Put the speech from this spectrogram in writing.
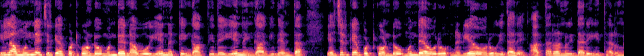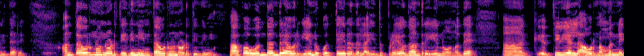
ಇಲ್ಲ, ಮುನ್ನೆಚ್ಚರಿಕೆ ಪಟ್ಕೊಂಡು ಮುಂದೆ ನಾವು ಏನಕ್ಕೆ ಹಿಂಗಾಗ್ತಿದೆ, ಏನು ಹಿಂಗಾಗಿದೆ ಅಂತ ಎಚ್ಚರಿಕೆ ಪಟ್ಕೊಂಡು ಮುಂದೆ ಅವರು ನಡೆಯೋವರು ಇದ್ದಾರೆ. ಆ ಥರನೂ ಇದ್ದಾರೆ, ಈ ಥರನೂ ಇದ್ದಾರೆ. ಅಂಥವ್ರನ್ನೂ ನೋಡ್ತಿದ್ದೀನಿ, ಇಂಥವ್ರನ್ನೂ ನೋಡ್ತಿದ್ದೀನಿ. ಪಾಪ ಒಂದಂದರೆ ಅವ್ರಿಗೇನು ಗೊತ್ತೇ ಇರೋದಿಲ್ಲ. ಇದು ಪ್ರಯೋಗ ಅಂದರೆ ಏನು ಅನ್ನೋದೇ ತಿಳಿಯಲ್ಲ. ಅವ್ರು ನಮ್ಮನ್ನೇ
